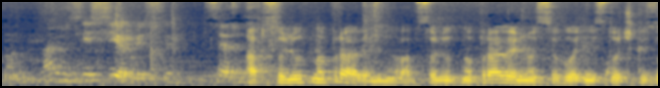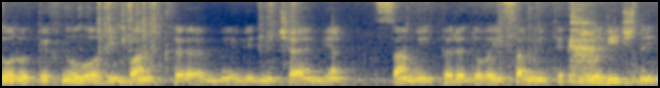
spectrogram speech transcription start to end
банк, правильно? Все сервисы. Сервис. Абсолютно правильно. Абсолютно правильно. Сьогодні з точки зору технологій банк е, ми відмічаємо як самий передовий, самий технологічний.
